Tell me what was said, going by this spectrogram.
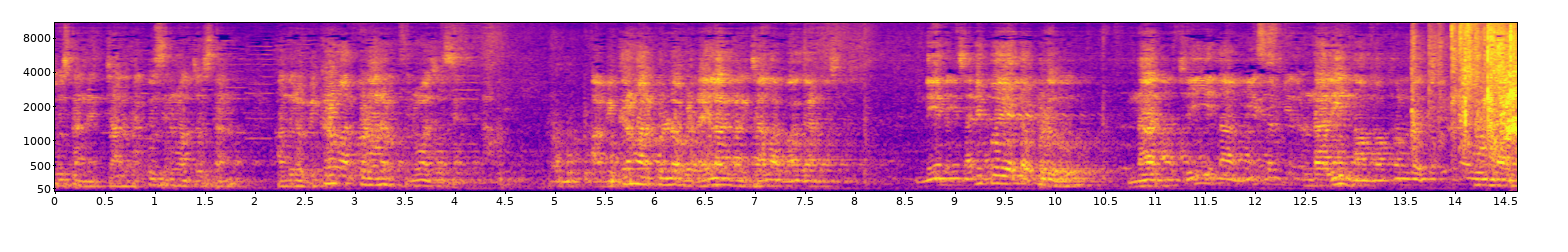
చూస్తాను. నేను చాలా తక్కువ సినిమాలు చూస్తాను. అందులో విక్రమార్కుడు అని ఒక సినిమా చూశాను ఆ విక్రమార్కుడులో ఒక డైలాగ్ నాకు చాలా బాగా నచ్చింది నేను చనిపోయేటప్పుడు నా చెయ్యి నా మీసం మీద ఉండాలి నా ముఖంలో చిరునవ్వు ఉండాలి.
